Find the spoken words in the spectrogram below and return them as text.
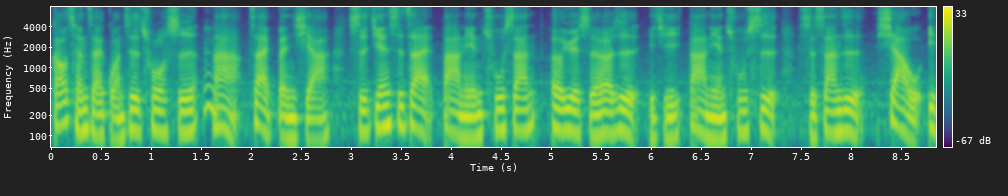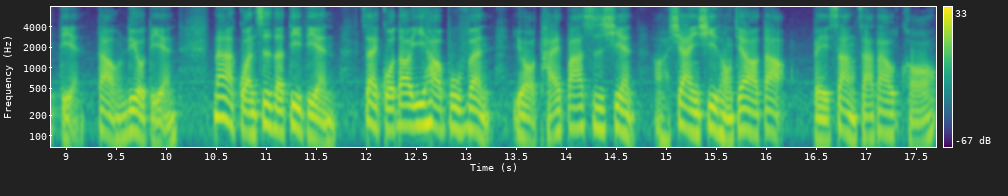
高承载管制措施，那在本辖时间是在大年初三二月十二日以及大年初四十三日下午一点到六点。那管制的地点在国道一号部分有台巴士线啊下营系统交流道北上匝道口，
